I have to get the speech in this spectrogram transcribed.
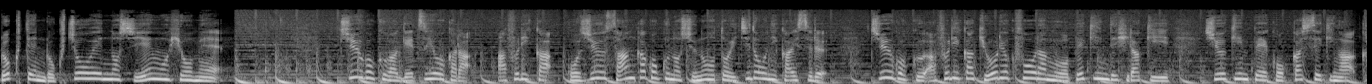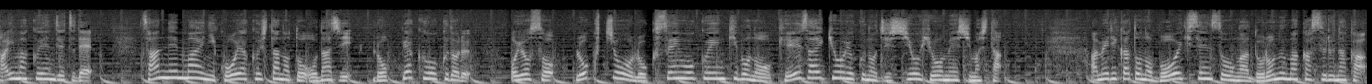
6.6兆円の支援を表明。中国は月曜からアフリカ53カ国の首脳と一堂に会する中国アフリカ協力フォーラムを北京で開き習近平国家主席が開幕演説で3年前に公約したのと同じ600億ドルおよそ6兆6000億円規模の経済協力の実施を表明しました。アメリカとの貿易戦争が泥沼化する中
